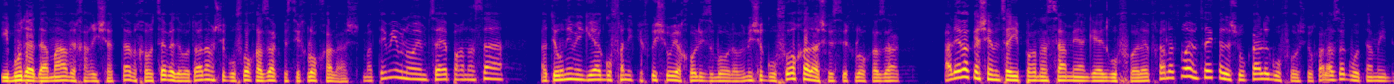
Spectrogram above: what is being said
עיבוד אדמה וחרישתה וכיוצא בזה, ואותו אדם שגופו חזק ושכלו חלש, מתאימים לו אמצעי פרנסה הטעונים יגיעה גופנית כפי שהוא יכול לסבול, אבל מי שגופו חלש ושכלו חזק, אל יבקש אמצעי פרנסה מייגע את גופו, אלא יבחר לעצמו אמצעי כזה שהוא קל לגופו, שיוכל לעסוק בו תמיד.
